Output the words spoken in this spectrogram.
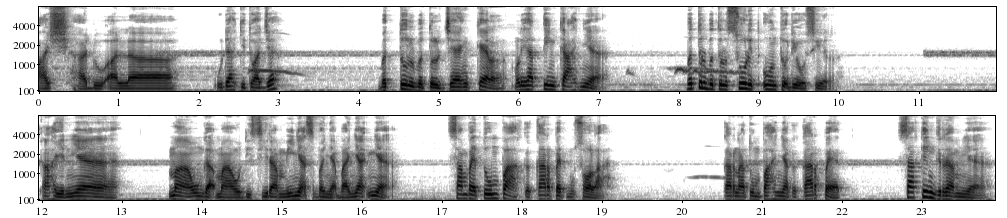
Ashadu Allah Udah gitu aja. Betul-betul jengkel melihat tingkahnya. Betul-betul sulit untuk diusir. Akhirnya Mau nggak mau disiram minyak sebanyak-banyaknya Sampai tumpah ke karpet musola. Karena tumpahnya ke karpet Saking geramnya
